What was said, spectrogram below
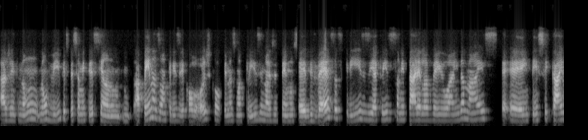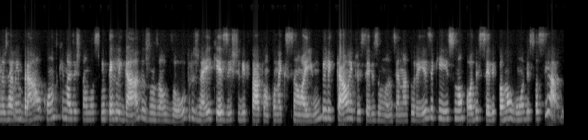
a gente não, não vive, especialmente esse ano, apenas uma crise ecológica, apenas uma crise, nós vivemos é, diversas crises e a crise sanitária ela veio ainda mais é, é, intensificar e nos relembrar o quanto que nós estamos interligados uns aos outros, né, e que existe de fato uma conexão aí umbilical entre os seres humanos e a natureza e que isso não pode ser de forma alguma dissociado.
